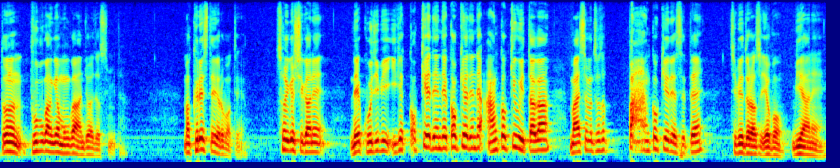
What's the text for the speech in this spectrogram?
또는 부부 관계가 뭔가 안 좋아졌습니다. 막 그랬을 때 여러분 어때요? 설교 시간에 내 고집이 이게 꺾여야 되는데 꺾여야 되는데 안 꺾이고 있다가 말씀을 들어서 빵 꺾이게 됐을 때 집에 들어와서 여보 미안해.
